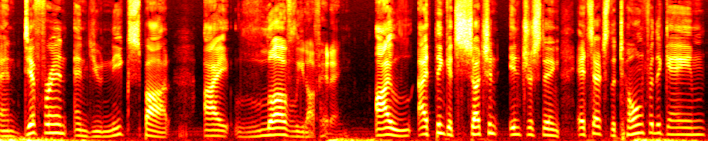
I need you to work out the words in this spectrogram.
and different and unique spot. I love leadoff hitting. I, I think it's such an interesting. It sets the tone for the game.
